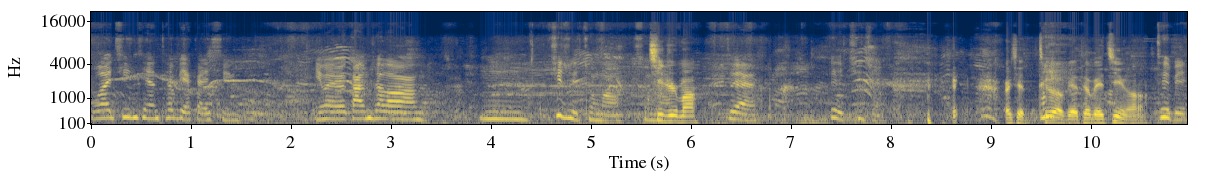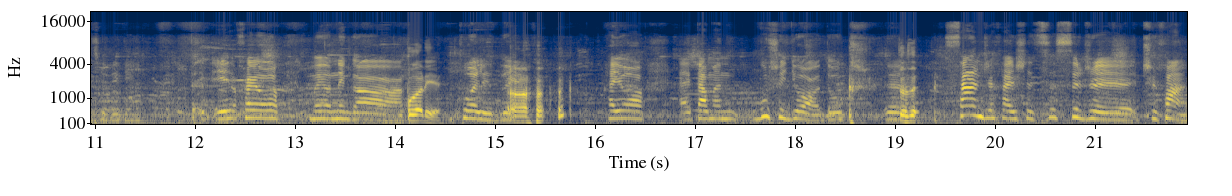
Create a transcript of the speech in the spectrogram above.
我今天特别开心，因为赶上了。嗯，七只熊猫。熊猫七只吗？对，对，七只，而且特别特别近啊，特别 特别近。也还有没有那个玻璃。玻璃对，嗯，还有哎，他们不睡觉都吃呃对对？三只还是四四只吃饭，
